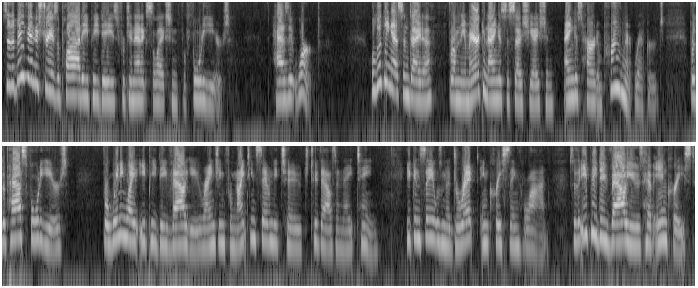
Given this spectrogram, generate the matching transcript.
So the beef industry has applied EPDs for genetic selection for 40 years. Has it worked? Well, looking at some data from the American Angus Association Angus Herd Improvement Records for the past 40 years for weaning weight EPD value ranging from 1972 to 2018, you can see it was in a direct increasing line. So the EPD values have increased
